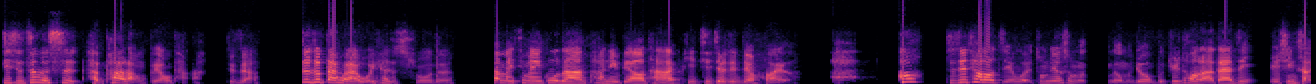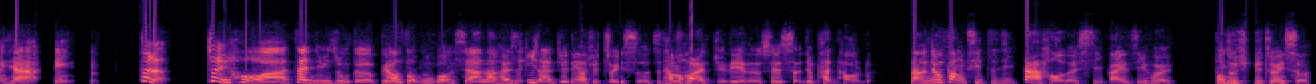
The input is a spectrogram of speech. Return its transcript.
其实真的是很怕狼不要他。就这样，这就带回来我一开始说的。他没亲没故的，怕你不要他，脾气就渐渐坏了。好，直接跳到结尾，中间什么的我们就不剧透了，大家自己去欣赏一下电影。对了，最后啊，在女主的不要走目光下，狼还是毅然决定要去追蛇，只是他们后来决裂了，所以蛇就叛逃了，狼就放弃自己大好的洗白机会，冲出去追蛇。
